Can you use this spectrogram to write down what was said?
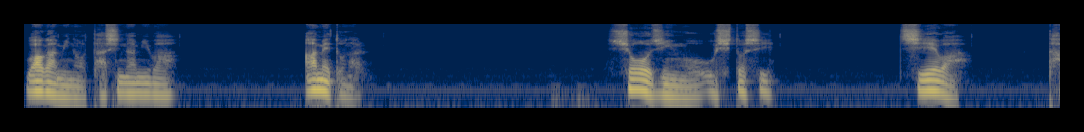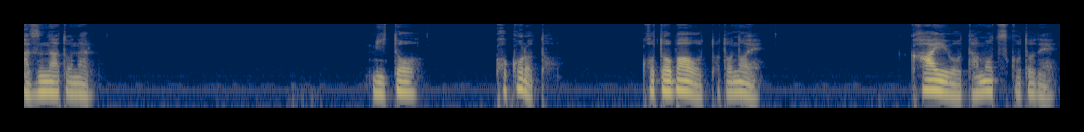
我が身のたしなみは雨となる。精進を牛とし知恵は手綱となる。身と心と言葉を整え解を保つことで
